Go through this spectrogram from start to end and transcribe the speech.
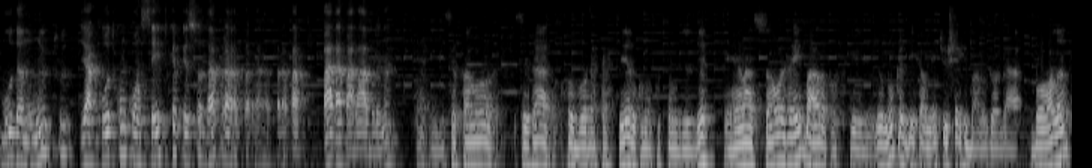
muda muito de acordo com o conceito que a pessoa dá para a palavra, né? É, você falou, você já roubou da carteira, como eu costumo dizer, em relação ao Jair Bala, porque eu nunca vi realmente o Jair Bala jogar bola,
